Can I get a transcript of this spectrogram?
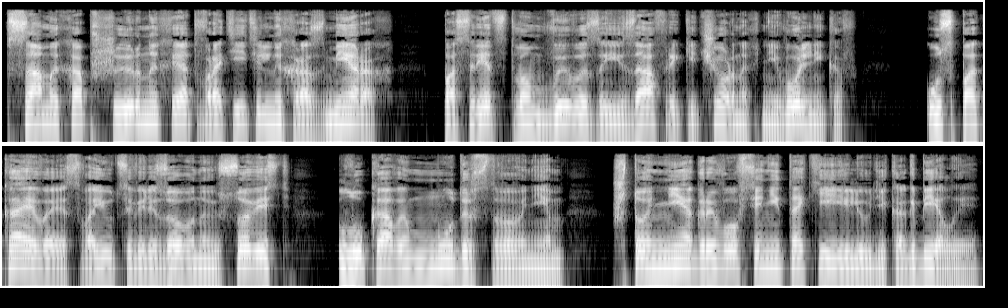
в самых обширных и отвратительных размерах посредством вывоза из Африки черных невольников, успокаивая свою цивилизованную совесть лукавым мудрствованием, что негры вовсе не такие люди, как белые,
